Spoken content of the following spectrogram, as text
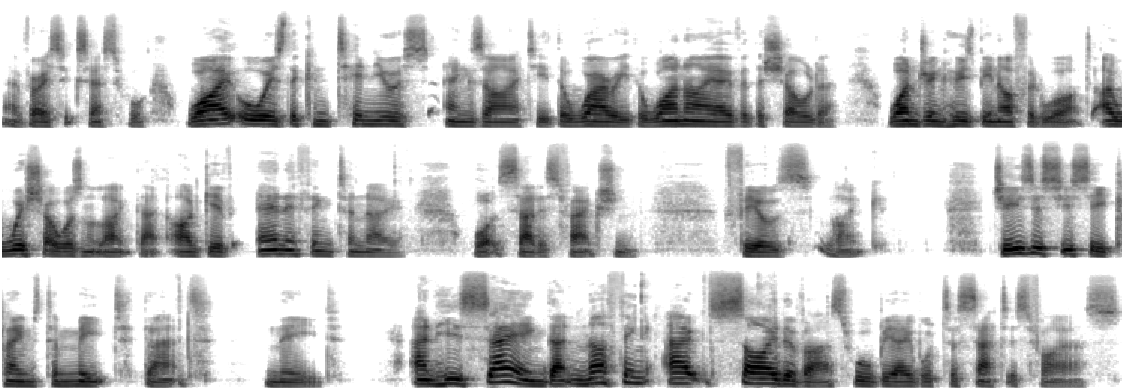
very successful. Why always the continuous anxiety, the worry, the one eye over the shoulder, wondering who's been offered what? I wish I wasn't like that. I'd give anything to know what satisfaction feels like. Jesus, you see, claims to meet that need. And he's saying that nothing outside of us will be able to satisfy us.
